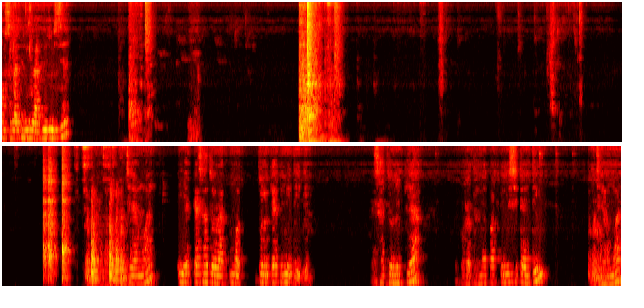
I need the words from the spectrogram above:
মছলাখিনি লাগি গৈছে এতিয়া মই এই কেঁচা জ্বলা জলকীয়াখিনি দি দিম কেঁচা জলকীয়া ওপৰত ধনিয়া পাতখিনি ছিটাই দিম এতিয়া মই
